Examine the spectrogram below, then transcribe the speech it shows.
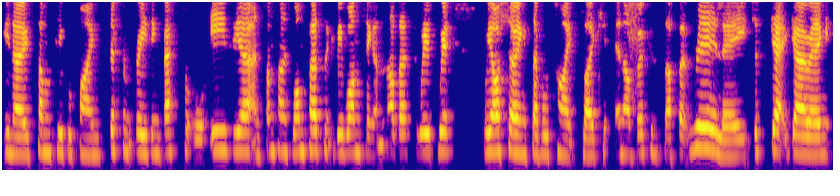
you know, some people find different breathing better or easier, and sometimes one person it could be one thing and another. So we we we are showing several types, like in our book and stuff. But really, just get going.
